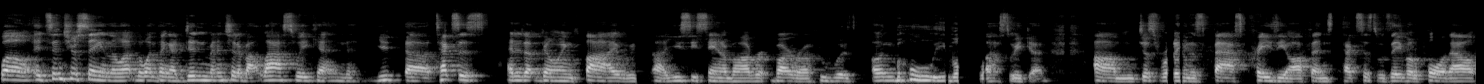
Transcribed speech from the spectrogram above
Well, it's interesting. The one, the one thing I didn't mention about last weekend, you, uh, Texas ended up going five with uh, UC Santa Barbara, Barbara, who was unbelievable last weekend. Um, just running this fast, crazy offense. Texas was able to pull it out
